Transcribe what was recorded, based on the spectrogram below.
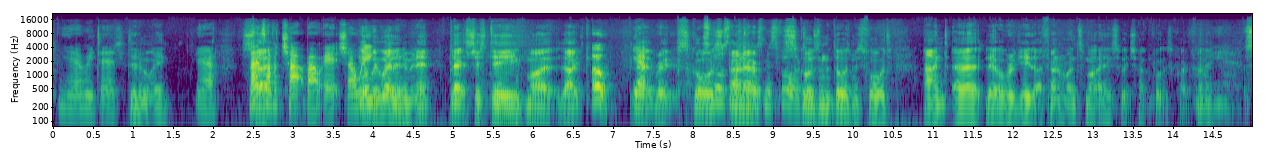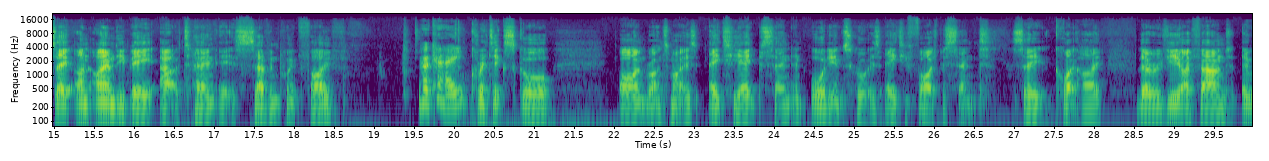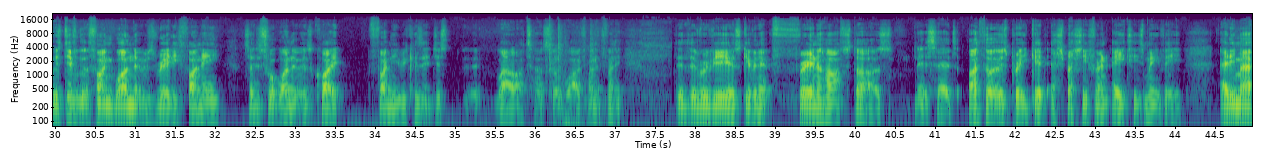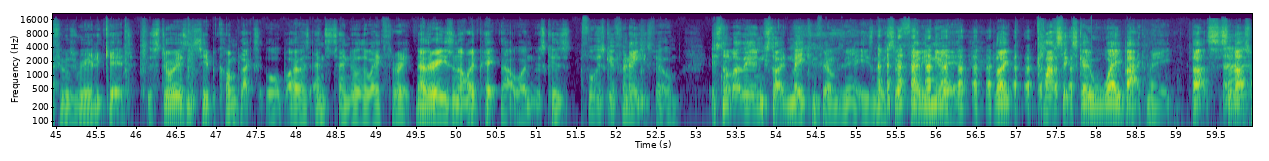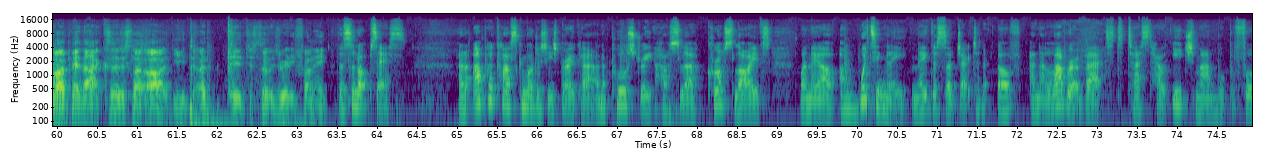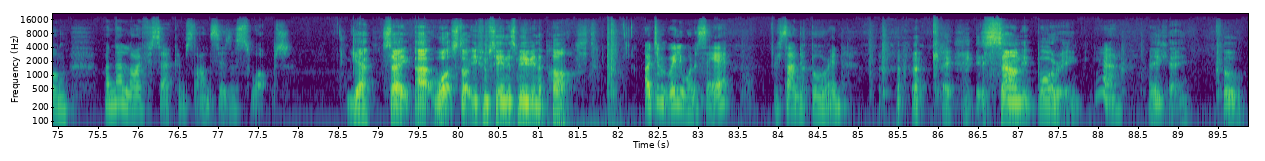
Yeah, we did. didn't we? Yeah. So- Let's have a chat about it, shall we? Yeah, we will in a minute. Let's just do my like Oh, yeah. uh, scores, Scores and the uh, Doors Miss Ford. scores and the doors Miss Ford, and a little review that I found on Rotten Tomatoes, which I thought was quite funny. Oh. So on IMDb, out of ten, it is seven point five. Okay. Critic score on Rotten Tomatoes eighty eight percent, and audience score is eighty five percent. So quite high. The review I found it was difficult to find one that was really funny. So I just thought one that was quite funny because it just uh, well I'll tell sort of why I find it funny. The, the review has given it three and a half stars. It said, I thought it was pretty good, especially for an 80s movie. Eddie Murphy was really good. The story isn't super complex at all, but I was entertained all the way through. Now, the reason that I picked that one was because I thought it was good for an 80s film. It's not like they only started making films in the 80s and they were still fairly new at it. Like, classics go way back, mate. That's So that's why I picked that, because I was just like, oh, you, I I just thought it was really funny. The synopsis An upper class commodities broker and a poor street hustler cross lives when they are unwittingly made the subject of an elaborate bet to test how each man will perform when their life circumstances are swapped. Yeah. So, uh, what stopped you from seeing this movie in the past? I didn't really want to see it. It sounded boring. Okay. It sounded boring. Yeah. Okay, cool.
